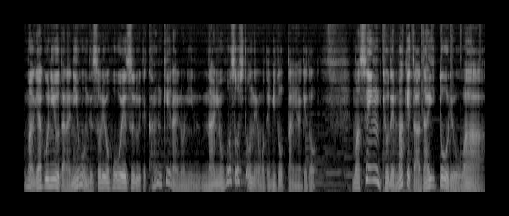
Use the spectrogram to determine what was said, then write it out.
まあ逆に言うたら日本でそれを放映するって関係ないのに何を放送しとんねん思って見とったんやけど、まあ選挙で負けた大統領は、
